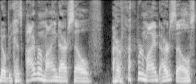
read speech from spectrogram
no, because I remind ourselves, I remind ourselves,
